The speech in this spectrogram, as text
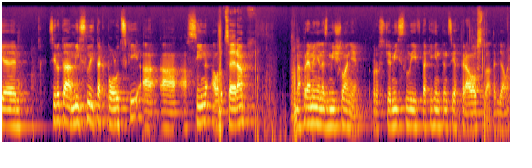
je, sirota myslí tak po ľudsky a, a, a syn alebo dcéra má premenené zmyšľanie. Proste myslí v takých intenciách kráľovstva a tak ďalej.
